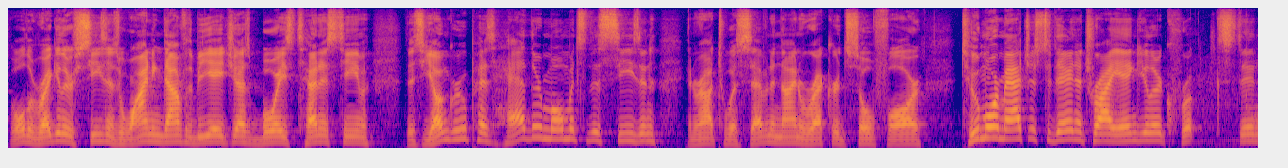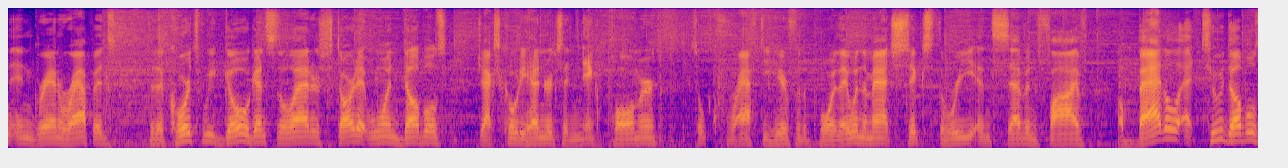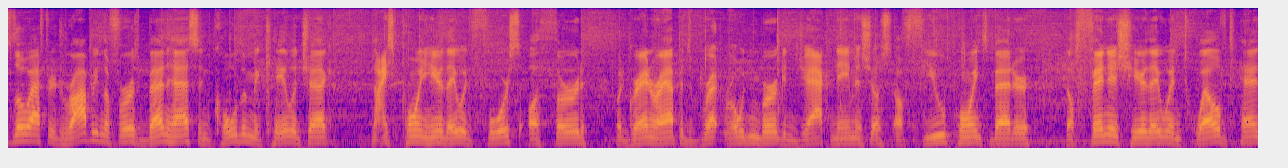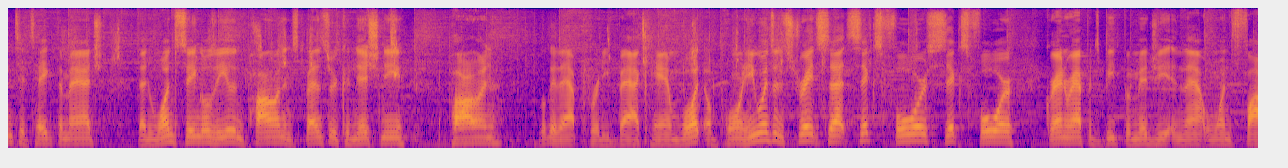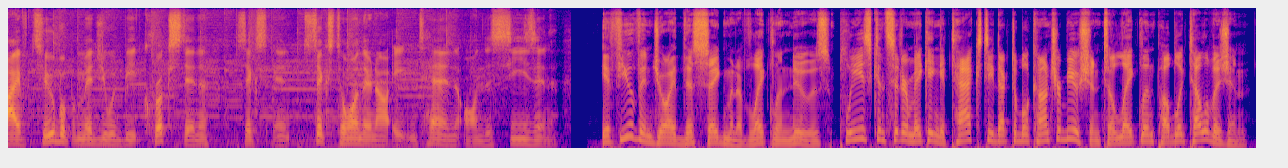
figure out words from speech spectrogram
Well, the regular season is winding down for the BHS boys tennis team. This young group has had their moments this season and are out to a 7-9 record so far. Two more matches today in a triangular, Crookston and Grand Rapids. To the courts we go against the latter. Start at one doubles. Jack's Cody Hendricks and Nick Palmer. So crafty here for the point. They win the match 6-3 and 7-5. A battle at two doubles, though, after dropping the first, Ben Hess and Colden Mikhailicek Nice point here. They would force a third, but Grand Rapids, Brett Rodenberg and Jack Namath just a few points better. They'll finish here. They win 12-10 to take the match. Then one singles, Elon Pollen and Spencer Konishny. Pollen, look at that pretty backhand. What a point. He wins in straight set, 6-4, 6-4. Grand Rapids beat Bemidji in that one 5-2, but Bemidji would beat Crookston 6-1. They're now 8-10 on the season. If you've enjoyed this segment of Lakeland News, please consider making a tax-deductible contribution to Lakeland Public Television.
